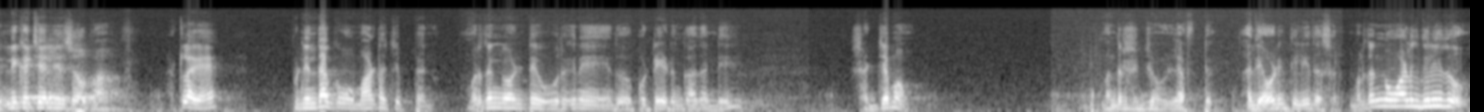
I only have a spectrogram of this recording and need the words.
ఎన్ని కచేరీలు చేసావమ్మా అట్లాగే ఇప్పుడు ఇందాక ఒక మాట చెప్పాను. మృదంగం అంటే ఊరికినే ఏదో కొట్టేయడం కాదండి. షడ్జమం. మంత్ర షడ్జమం లెఫ్ట్. అది ఎవరికి తెలియదు అసలు. మృదంగం వాళ్ళకి తెలియదు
